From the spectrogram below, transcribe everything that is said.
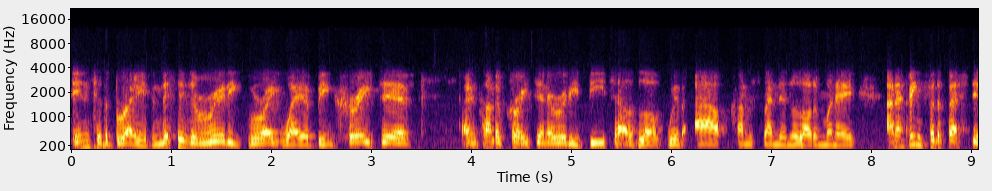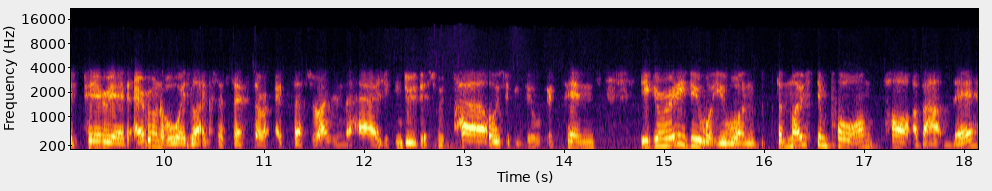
into the braid, and this is a really great way of being creative and kind of creating a really detailed look without kind of spending a lot of money. And I think for the festive period, everyone always likes accessorizing the hair. You can do this with pearls, you can do it with pins, you can really do what you want. The most important part about this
